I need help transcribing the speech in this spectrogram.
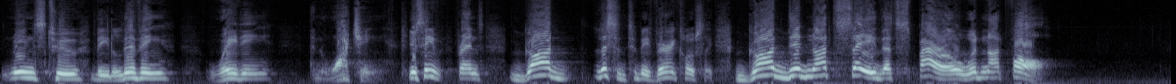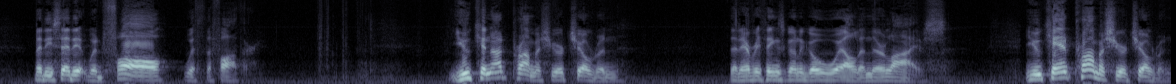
Means to be living, waiting, and watching. You see, friends, God, listen to me very closely. God did not say that sparrow would not fall, but He said it would fall with the Father. You cannot promise your children that everything's going to go well in their lives. You can't promise your children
